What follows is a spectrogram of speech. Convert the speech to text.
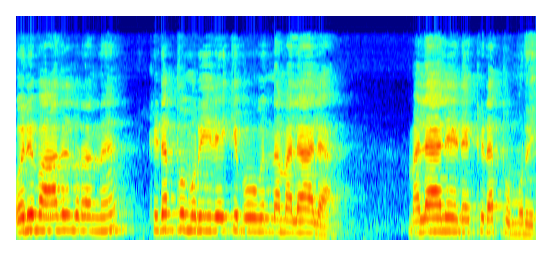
ഒരു വാതിൽ തുറന്ന് കിടപ്പ് മുറിയിലേക്ക് പോകുന്ന മലാല. മലാലയുടെ കിടപ്പ് മുറി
